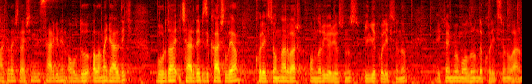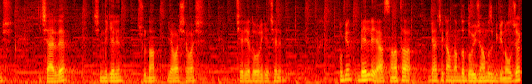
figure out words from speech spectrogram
Arkadaşlar şimdi serginin olduğu alana geldik. Burada içeride bizi karşılayan koleksiyonlar var. Onları görüyorsunuz. Bilge koleksiyonu. Ekrem İmamoğlu'nun da koleksiyonu varmış içeride. Şimdi gelin şuradan yavaş yavaş içeriye doğru geçelim. Bugün belli ya sanata gerçek anlamda doyacağımız bir gün olacak.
